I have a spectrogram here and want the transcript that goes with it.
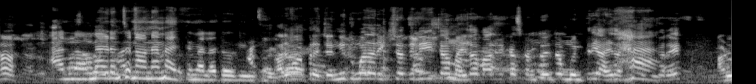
आणि मॅडमचं नाव नाही माहिती मला दोघींचं. अरे बापरे ज्यांनी तुम्हाला रिक्षा दिली त्या महिला बाल विकास मंत्र्यांच्या मंत्री आहेत हा. आणि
